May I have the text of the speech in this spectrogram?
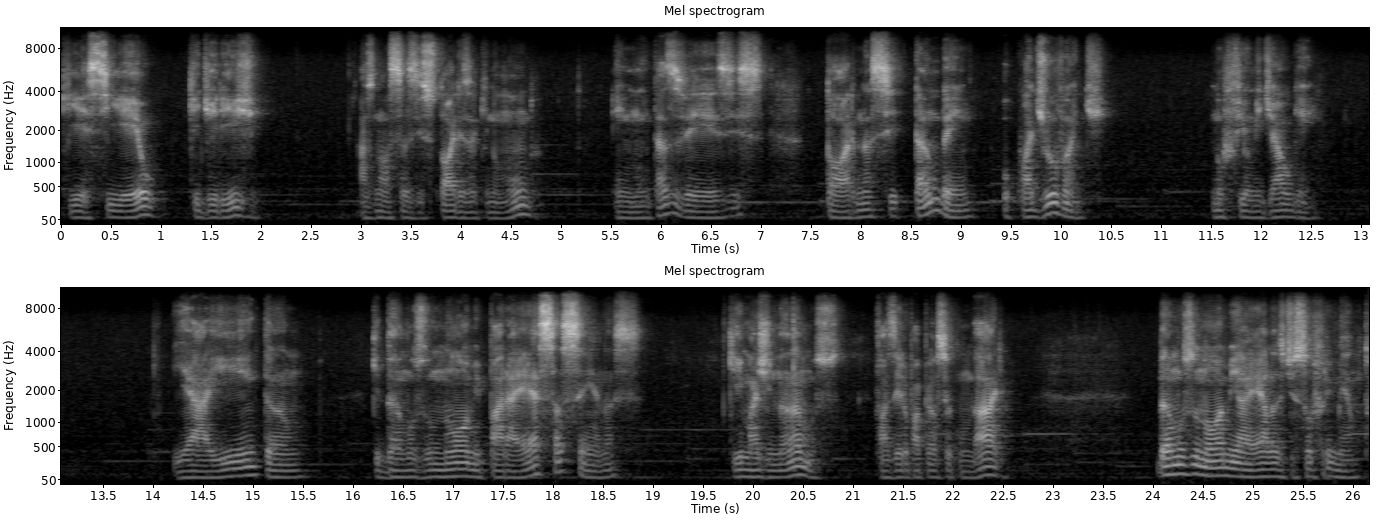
que esse eu que dirige as nossas histórias aqui no mundo em muitas vezes, torna-se também o coadjuvante no filme de alguém. E é aí então que damos o nome para essas cenas que imaginamos fazer o papel secundário, damos o nome a elas de sofrimento.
